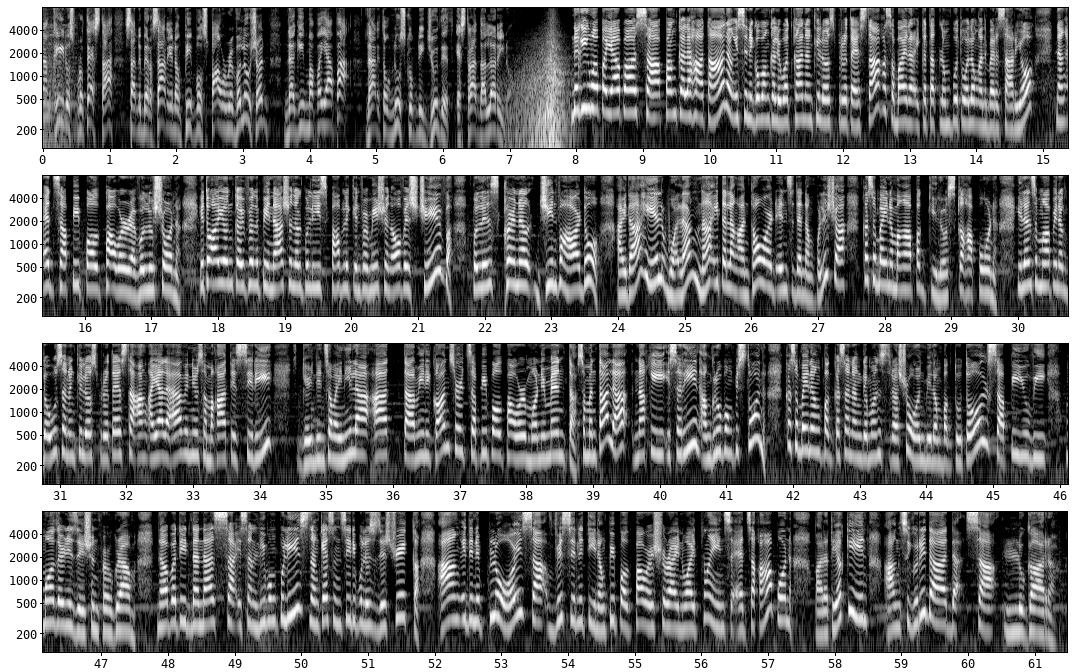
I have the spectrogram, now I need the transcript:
Ang kilos protesta sa anibersaryo ng People's Power Revolution naging mapayapa. Naritong news scoop ni Judith Estrada Larino. Naging mapayapa sa pangkalahatan ang isinagawang kaliwat ng kilos protesta kasabay ng ikatatlumputwalong anibersaryo ng EDSA People Power Revolution. Ito ayon kay Philippine National Police Public Information Office Chief Police Colonel Jean Fajardo ay dahil walang naitalang untoward incident ng pulisya kasabay ng mga pagkilos kahapon. Ilan sa mga pinagdausan ng kilos protesta ang Ayala Avenue sa Makati City, gayon din sa Maynila at uh, mini concert sa People Power Monument. Samantala, nakiisa rin ang grupong Piston kasabay ng pagkasa ng demonstrasyon bilang pagtutol sa PUV Modernization Program. Nabatid na nasa isang libong pulis ng Quezon City Police District ang idineploy sa vicinity ng People Power Shrine White Plains sa EDSA kahapon para tiyakin ang seguridad sa lugar.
